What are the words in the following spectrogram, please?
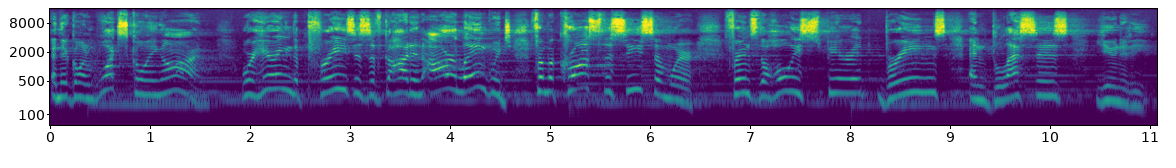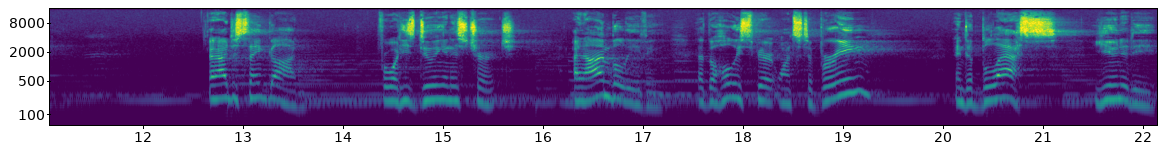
And they're going, What's going on? We're hearing the praises of God in our language from across the sea somewhere. Friends, the Holy Spirit brings and blesses unity. And I just thank God for what He's doing in His church. And I'm believing that the Holy Spirit wants to bring and to bless unity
